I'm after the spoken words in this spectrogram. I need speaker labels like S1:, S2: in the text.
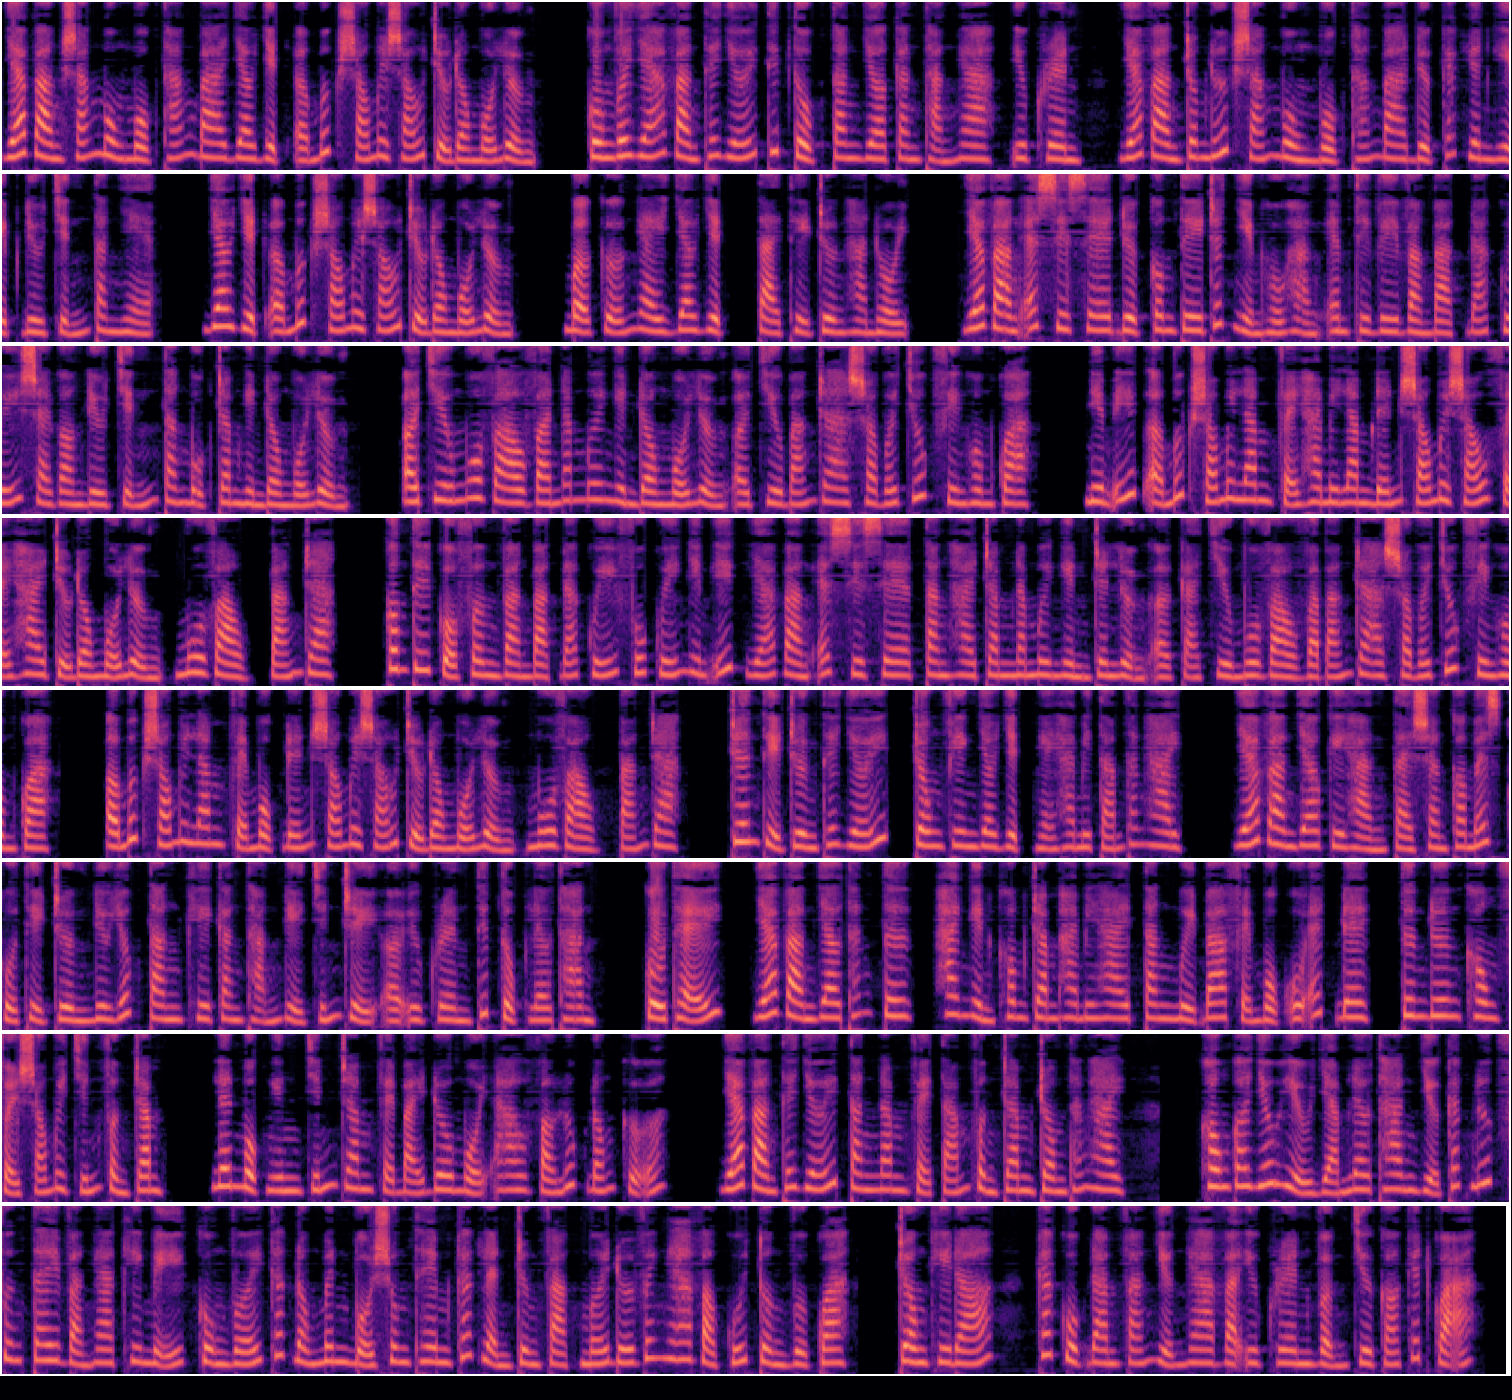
S1: Giá vàng sáng mùng 1 tháng 3 giao dịch ở mức 66 triệu đồng mỗi lượng. Cùng với giá vàng thế giới tiếp tục tăng do căng thẳng Nga, Ukraine, giá vàng trong nước sáng mùng 1 tháng 3 được các doanh nghiệp điều chỉnh tăng nhẹ. Giao dịch ở mức 66 triệu đồng mỗi lượng. Mở cửa ngày giao dịch tại thị trường Hà Nội. Giá vàng SJC được công ty trách nhiệm hữu hạn MTV vàng bạc đá quý Sài Gòn điều chỉnh tăng 100.000 đồng mỗi lượng. Ở chiều mua vào và 50.000 đồng mỗi lượng ở chiều bán ra so với chốt phiên hôm qua. Niêm yết ở mức 65,25 đến 66,2 triệu đồng mỗi lượng mua vào, bán ra. Công ty cổ phần vàng bạc đá quý Phú Quý niêm yết giá vàng SJC tăng 250.000 trên lượng ở cả chiều mua vào và bán ra so với chốt phiên hôm qua, ở mức 65,1 đến 66 triệu đồng mỗi lượng mua vào, bán ra. Trên thị trường thế giới, trong phiên giao dịch ngày 28 tháng 2, giá vàng giao kỳ hạn tại sàn COMEX của thị trường New York tăng khi căng thẳng địa chính trị ở Ukraine tiếp tục leo thang. Cụ thể, giá vàng giao tháng 4, 2022 tăng 13,1 USD, tương đương 0,69%, lên 1.900,7 đô mỗi ao vào lúc đóng cửa. Giá vàng thế giới tăng 5,8% trong tháng 2. Không có dấu hiệu giảm leo thang giữa các nước phương Tây và Nga khi Mỹ cùng với các đồng minh bổ sung thêm các lệnh trừng phạt mới đối với Nga vào cuối tuần vừa qua. Trong khi đó, các cuộc đàm phán giữa Nga và Ukraine vẫn chưa có kết quả.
